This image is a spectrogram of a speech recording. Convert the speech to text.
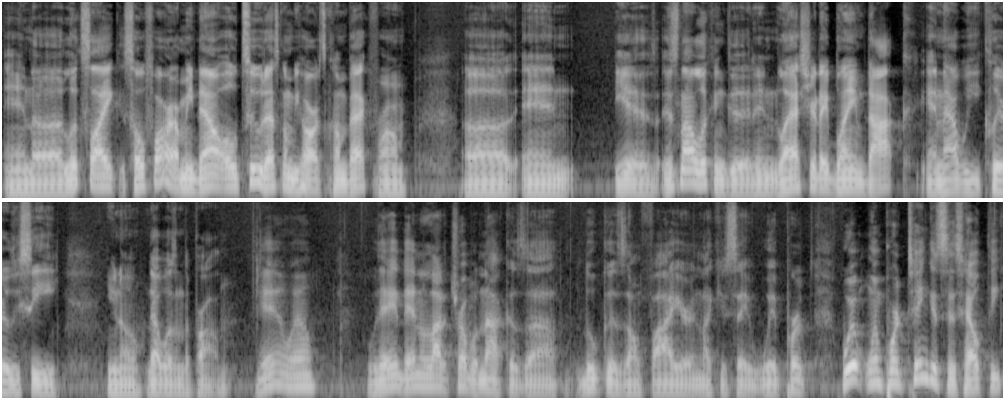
and uh looks like so far. I mean, down 0-2, that's gonna be hard to come back from. Uh, and yeah, it's- it's not looking good. And last year they blamed Doc, and now we clearly see, you know, that wasn't the problem. Yeah, well, they they're in a lot of trouble now because uh, Luka's on fire, and like you say, with per, when, when Porzingis is healthy,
